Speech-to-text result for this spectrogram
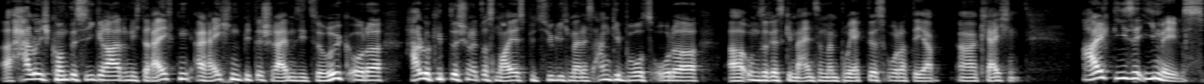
Äh, hallo, ich konnte Sie gerade nicht erreichen, bitte schreiben Sie zurück oder hallo, gibt es schon etwas Neues bezüglich meines Angebots oder äh, unseres gemeinsamen Projektes oder dergleichen. Äh, All diese E-Mails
